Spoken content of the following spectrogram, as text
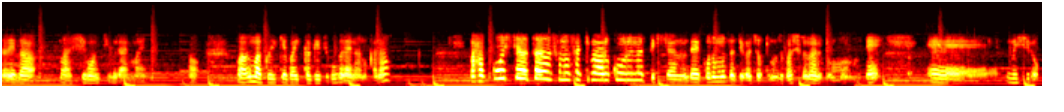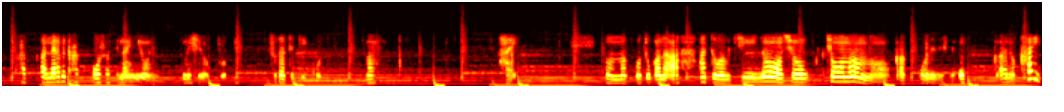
それが、まあ、4、5日ぐらい前の。まあ、うまくいけば1ヶ月後ぐらいなのかな。まあ、発酵しちゃうと、その先はアルコールになってきちゃうので、子供たちがちょっと難しくなると思うので、えー、梅シロップ、なるべく発酵させないように、梅シロップを、ね、育てていこうと思います。はい。そんなことかな。ああとはうちの小長男の学校でですね、あの、蚕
